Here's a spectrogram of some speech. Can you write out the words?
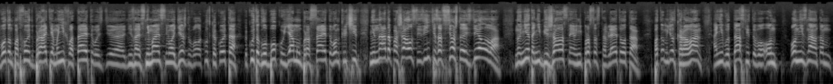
вот он подходит братьям, они хватают его, э, не знаю, снимают с него одежду, волокут какую-то какую глубокую яму, бросает его, он кричит, не надо, пожалуйста, извините за все, что я сделала. Но нет, они безжалостные, они просто оставляют его там. Потом идет караван, они вытаскивают его, он, он не знаю, он там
